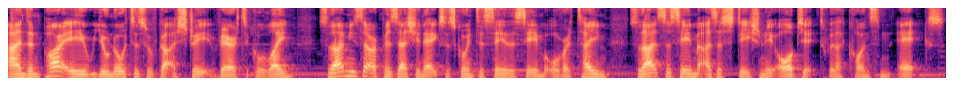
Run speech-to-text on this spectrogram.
And in part A you'll notice we've got a straight vertical line, so that means that our position x is going to stay the same over time, so that's the same as a stationary object with a constant x.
